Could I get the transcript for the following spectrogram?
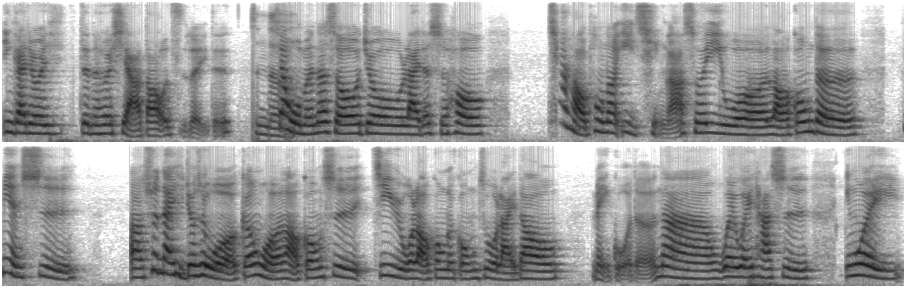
应该就会真的会吓到之类的。真的，像我们那时候就来的时候，恰好碰到疫情啦，所以我老公的面试，呃，顺带一提就是我跟我老公是基于我老公的工作来到。美国的那微微，她是因为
